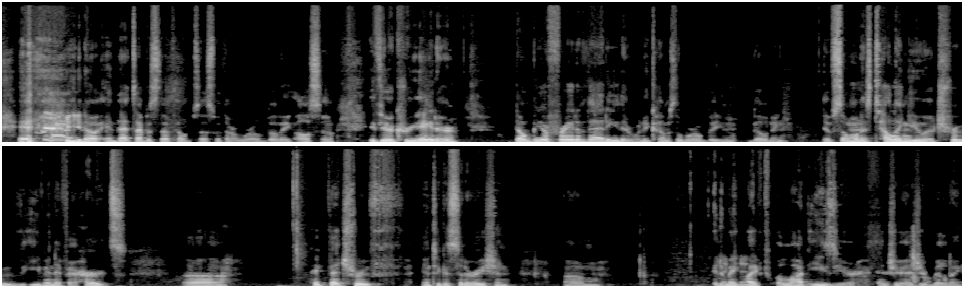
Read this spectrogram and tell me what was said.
you know, and that type of stuff helps us with our world building. Also, if you're a creator, don't be afraid of that either when it comes to world building. Building. If someone is telling you a truth, even if it hurts, uh, take that truth into consideration. Um, it'll make Okay. life a lot easier as you're as you're building.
